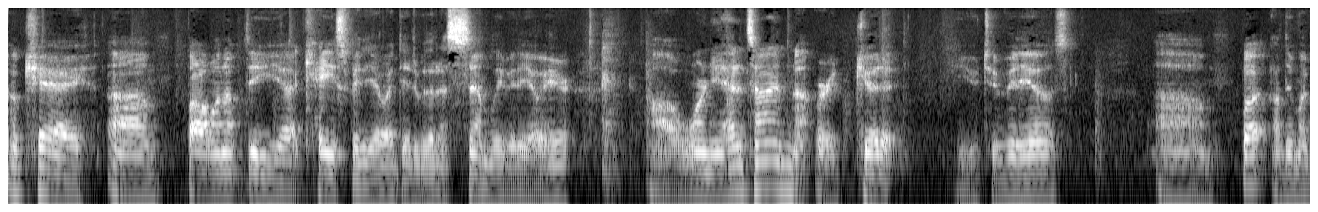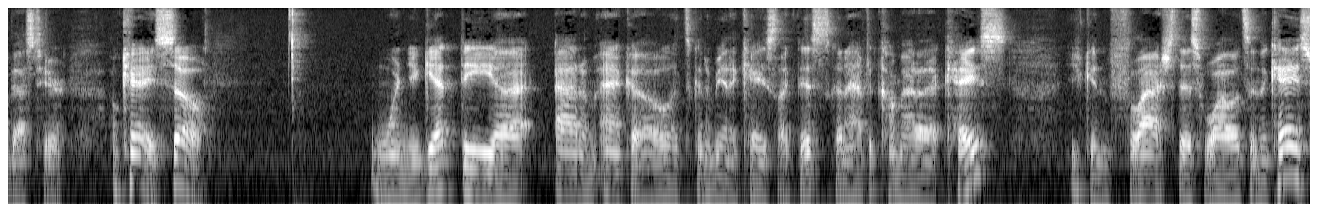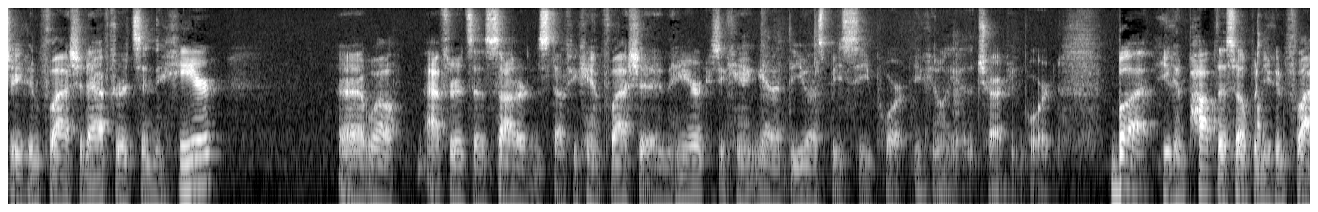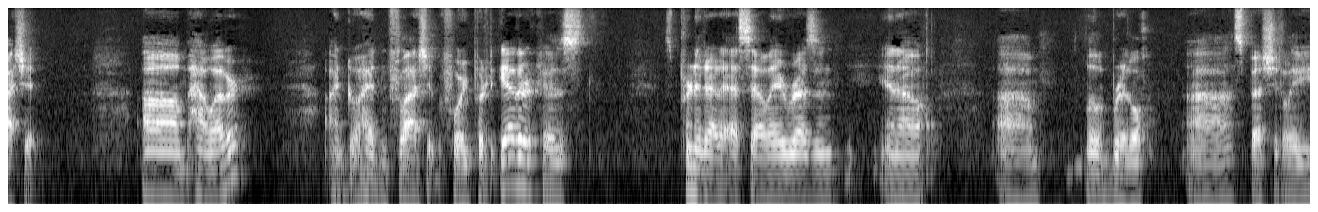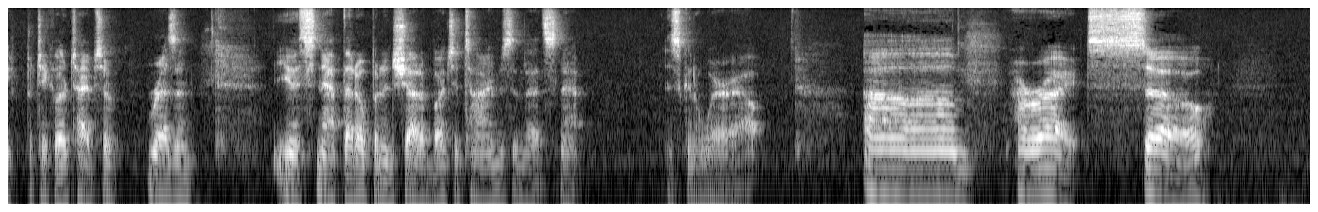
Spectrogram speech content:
Okay, um, following up the uh, case video I did with an assembly video here. I'll warn you ahead of time, not very good at YouTube videos, um, but I'll do my best here. Okay, so when you get the uh, Atom Echo, it's going to be in a case like this. It's going to have to come out of that case. You can flash this while it's in the case, or you can flash it after it's in here. Uh, well, after it's uh, soldered and stuff, you can't flash it in here because you can't get at the USB-C port. You can only get the charging port. But you can pop this open, you can flash it. Um, however, I'd go ahead and flash it before you put it together because it's printed out of SLA resin, you know, um, a little brittle, uh, especially particular types of resin. You snap that open and shut a bunch of times and that snap is going to wear out. Um, all right, so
